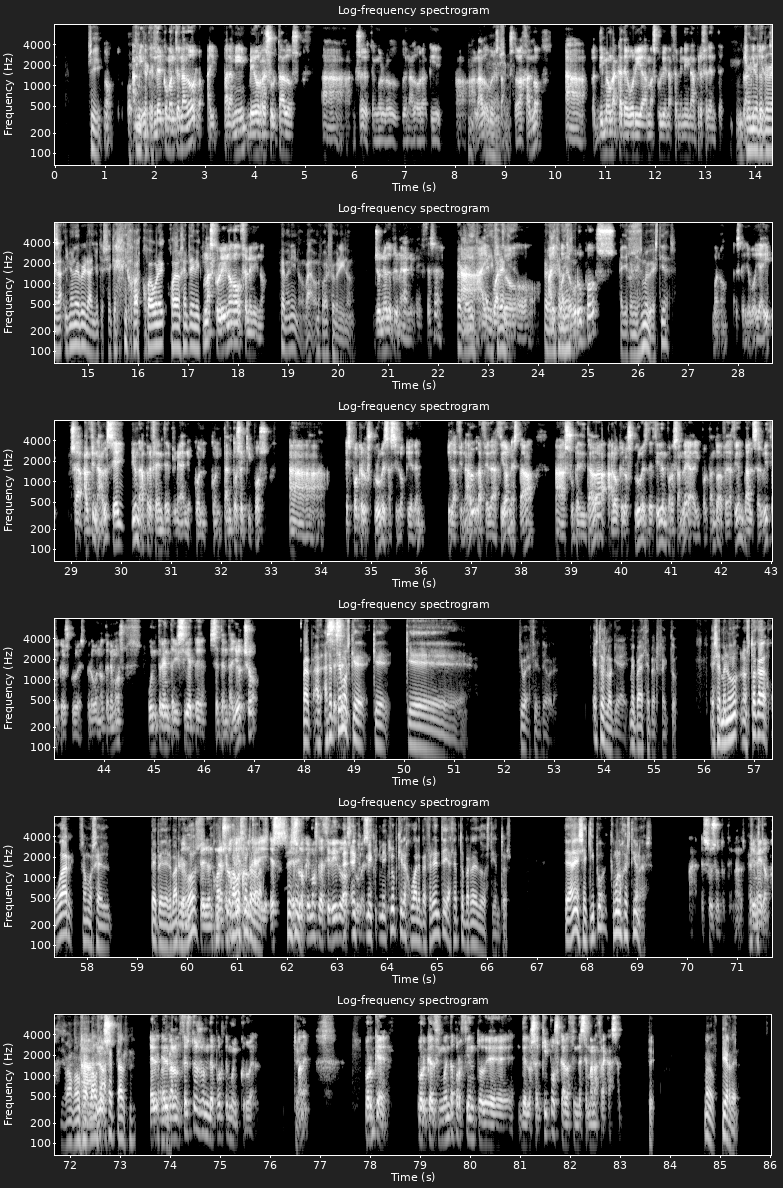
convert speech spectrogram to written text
Sí. ¿no? A mí entender como entrenador, hay, para mí veo resultados. no sé, tengo el ordenador aquí al lado, donde estamos trabajando, dime una categoría masculina, femenina preferente. Junior de, primera, de primer año, que sé que juega, gente de mi club. ¿Masculino o femenino? Femenino, vamos a ver femenino. Junior de primer año, me dices, ¿eh? hay, cuatro, hay cuatro grupos. Hay diferencias muy bestias. Bueno, es que yo voy ahí. O sea, al final, si hay una preferente de primer año con, con tantos equipos, ah, es porque los clubes así lo quieren. Y al final, la federación está a supeditada a lo que los clubes deciden por asamblea y por tanto la federación da el servicio que los clubes. Pero bueno, tenemos un 37-78. aceptemos que, que, que... ¿Qué voy a decirte ahora? Esto es lo que hay, me parece perfecto. Ese menú nos toca jugar, somos el Pepe del Barrio 2. Pero, no es, lo que, es, es, lo que hemos decidido. Los clubes. Mi, mi, club quiere jugar en preferente y acepto perder 200 te dan ese equipo, ¿cómo lo gestionas? Ah, eso es otro tema. Primero, vamos, a, ah, aceptar. El, baloncesto es un deporte muy cruel. ¿Vale? ¿Por qué? Porque el 50% de, de, los equipos cada fin de semana fracasan. Sí. Bueno, pierden.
